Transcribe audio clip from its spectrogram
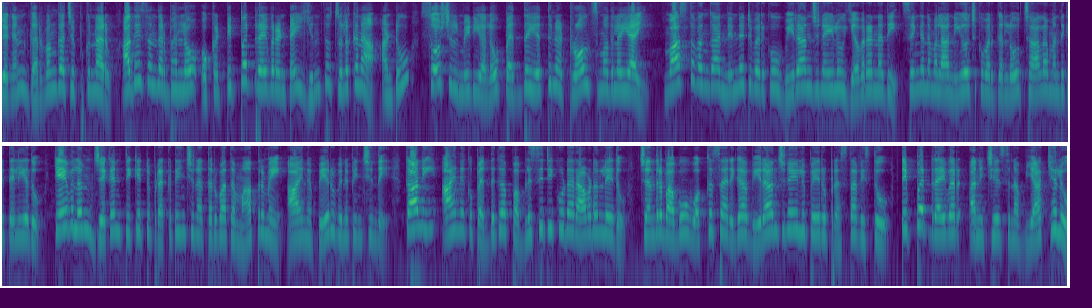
జగన్ గర్వంగా చెప్పుకున్నారు. అదే సందర్భంలో ఒక టిప్పర్ డ్రైవర్ అంటే ఇంత చులకన అంటూ సోషల్ మీడియాలో పెద్ద ఎత్తున ట్రోల్స్ మొదలయ్యాయి. వాస్తవంగా నిన్నటి వరకు వీరాంజనేయులు ఎవరన్నది సింగనమల నియోజకవర్గంలో చాలా మందికి తెలియదు. కేవలం జగన్ టికెట్ ప్రకటించిన తరువాత మాత్రమే ఆయన పేరు వినిపించింది. కానీ ఆయనకు పెద్దగా పబ్లిసిటీ కూడా రావడం లేదు. చంద్రబాబు ఒక్కసారిగా వీరాంజనేయులు పేరు ప్రస్తావిస్తూ టిప్పర్ డ్రైవర్ అని చేసిన వ్యాఖ్యలు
